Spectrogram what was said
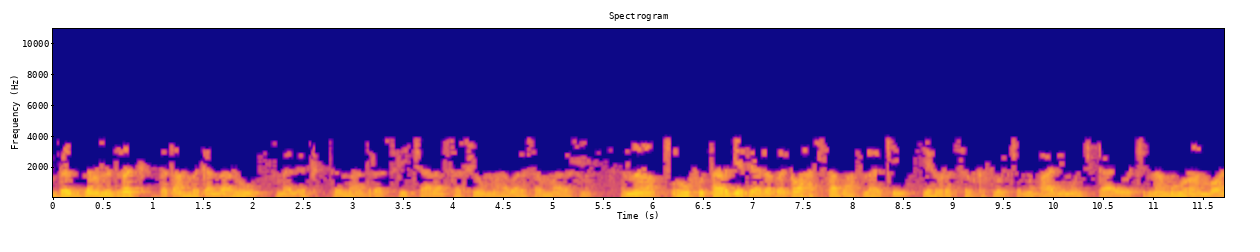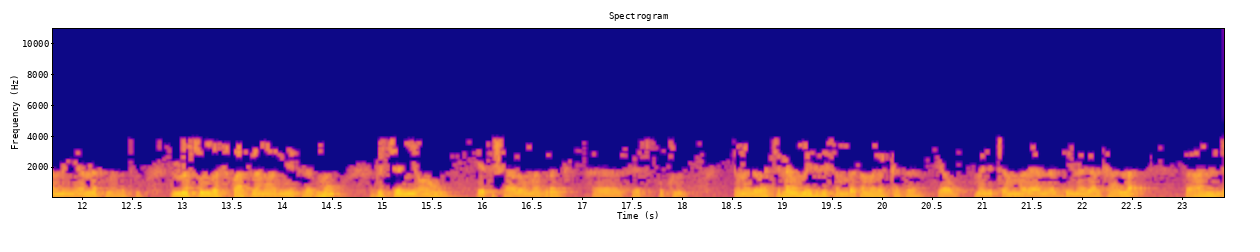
በዛ መድረክ በጣም በቀላሉ መልእክት ማድረስ ይቻላል ሰፊውን ማህበረሰብ ማለት ነው። እና ጽሁፉ target ያደረገው ሀሳብ አፍላቂ የህብረተሰብ ክፍሎችን ነው። አሊሞች ዳዒዎች እና ምሁራን በዋነኛነት ማለት ነው። እነሱን በስፋት ለማግኘት ደግሞ ብቸኛው አሁን የተሻለው መድረክ ፌስቡክ ነው። በነገራችን ላይ መጅሊስን በተመለከተ ያው መጨመር ያለብኝ ነገር ካለ አንድ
